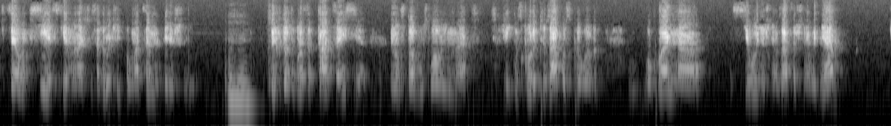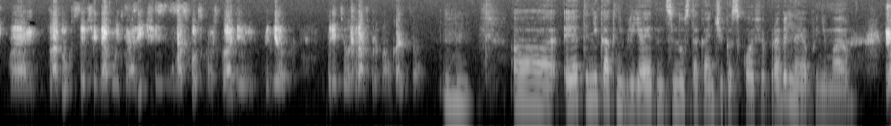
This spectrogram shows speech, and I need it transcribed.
в целом все, с кем мы начали сотрудничать, полноценно перешли. Угу. То есть кто-то просто в процессе, ну, что обусловлено исключительно скоростью запуска. Вот буквально с сегодняшнего, завтрашнего дня продукция всегда будет в наличии на московском складе в пределах третьего транспортного кольца. Угу. А, это никак не влияет на цену стаканчика с кофе, правильно я понимаю? Ну,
